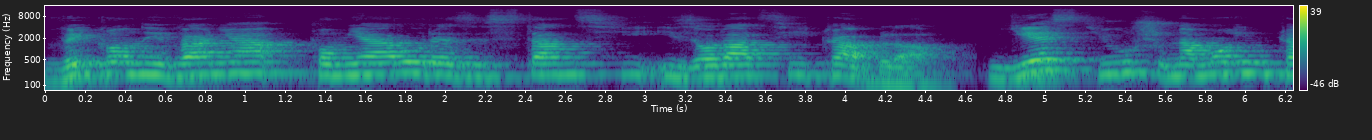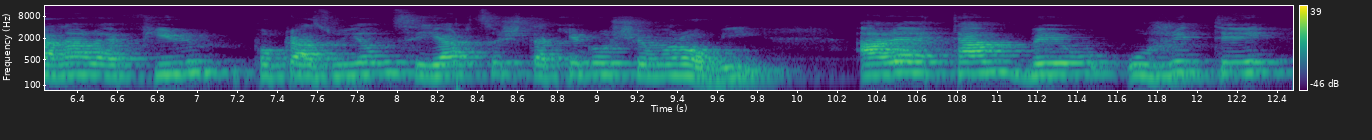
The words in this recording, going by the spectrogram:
wykonywania pomiaru rezystancji izolacji kabla. Jest już na moim kanale film pokazujący jak coś takiego się robi, ale tam był użyty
